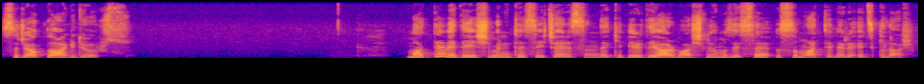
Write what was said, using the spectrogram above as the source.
Sıcaklığa gidiyoruz. Madde ve değişim ünitesi içerisindeki bir diğer başlığımız ise ısı maddeleri etkiler.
